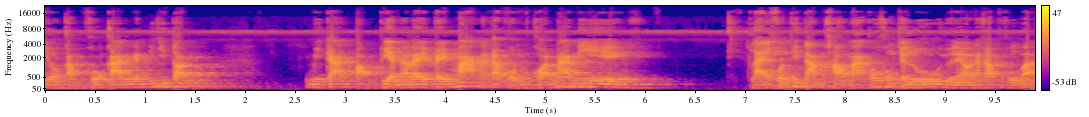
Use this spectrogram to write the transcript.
เกี่ยวกับโครงการเงินดิจิตอลมีการปรับเปลี่ยนอะไรไปมากนะครับ ผมก่อนหน้านี้เอง หลายคนที่ตามข่าวมาก็คงจะรู้อยู่แล้วนะครับ ผมว่า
